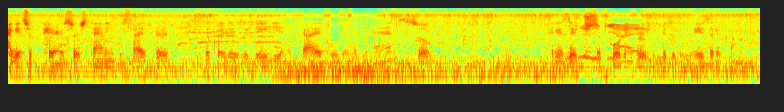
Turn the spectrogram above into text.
I guess her parents are standing beside her. Look like there's a lady and a guy holding her hands. So I guess they're just supporting her because of the waves that are coming.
